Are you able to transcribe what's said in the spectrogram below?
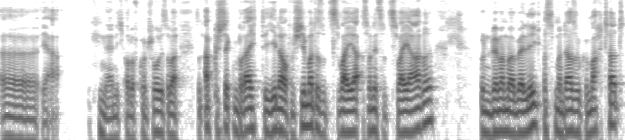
äh, ja, ja, nicht out of control ist, aber so einen abgesteckten Bereich, der jeder auf dem Schirm hatte, so zwei Jahre, es waren jetzt so zwei Jahre. Und wenn man mal überlegt, was man da so gemacht hat,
